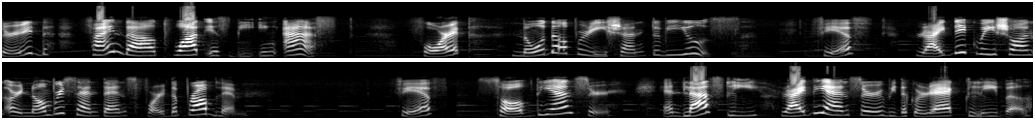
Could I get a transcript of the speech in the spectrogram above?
Third, find out what is being asked. Fourth, know the operation to be used. Fifth, Write the equation or number sentence for the problem. Fifth, solve the answer. And lastly, write the answer with the correct label.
